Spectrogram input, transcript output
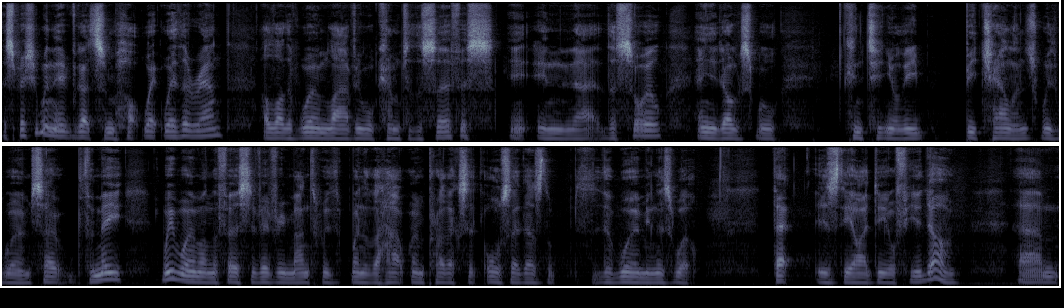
especially when they've got some hot, wet weather around, a lot of worm larvae will come to the surface in, in uh, the soil, and your dogs will continually be challenged with worms. So for me, we worm on the first of every month with one of the heartworm products that also does the, the worming as well. That is the ideal for your dog. Um,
